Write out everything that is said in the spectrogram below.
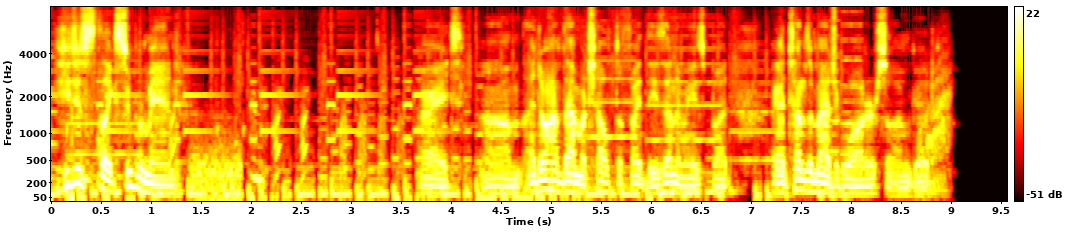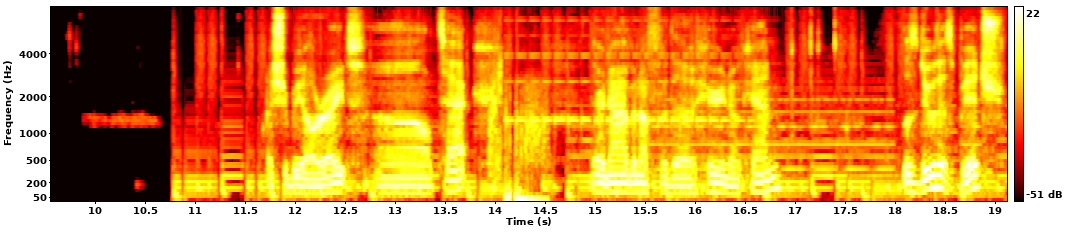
he just, like, Superman. Alright, um, I don't have that much health to fight these enemies, but I got tons of magic water, so I'm good. I should be alright. Uh, I'll attack. There, now I have enough for the Hiryu no Ken. Let's do this, bitch!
